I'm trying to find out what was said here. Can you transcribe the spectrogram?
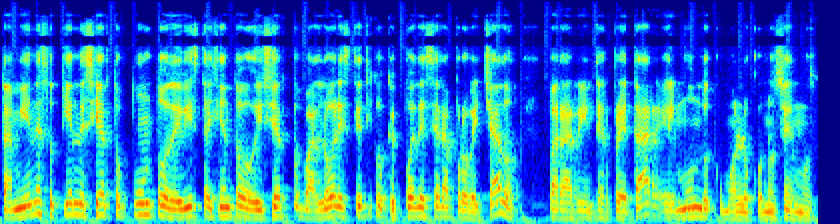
también eso tiene cierto punto de vista y cierto, y cierto valor estético que puede ser aprovechado para reinterpretar el mundo como lo conocemos.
